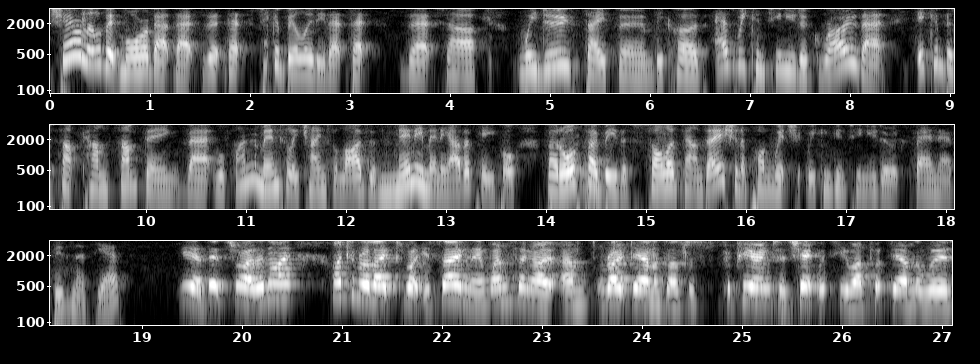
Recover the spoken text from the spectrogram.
Share a little bit more about that, that, that stickability, that, that's, that, uh, we do stay firm because as we continue to grow that, it can become something that will fundamentally change the lives of many, many other people, but also be the solid foundation upon which we can continue to expand our business. Yes? Yeah, that's right. And I, I can relate to what you're saying there. One thing I um, wrote down as I was just preparing to chat with you, I put down the word,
